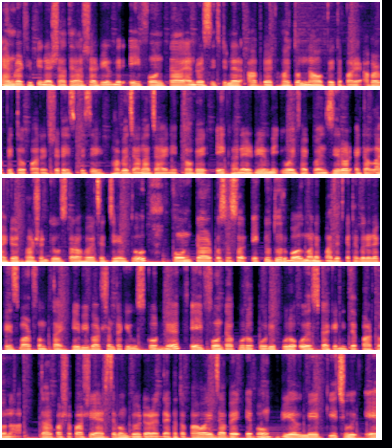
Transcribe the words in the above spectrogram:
অ্যান্ড্রয়েড ফিফটিনের সাথে আসা রিয়েলমির এই ফোনটা অ্যান্ড্রয়েড সিক্সটিনের আপডেট হয়তো নাও পেতে পারে, আবার পেতেও পারে, সেটা স্পেসিফিক ভাবে জানা যায়নি। তবে এখানে রিয়েলমি ইউআই ফাইভ পয়েন্ট জিরোর একটা লাইট ওয়েট ভার্সনকে ইউজ করা হয়েছে, যেহেতু ফোনটার প্রসেসর একটু দুর্বল মানে বাজেট ক্যাটাগরির একটা স্মার্টফোন তাই হেভি ভার্সনটাকে ইউজ করলে এই ফোনটা পুরোপুরি পুরো ওয়েস্টটাকে নিতে পারতো না। তার পাশাপাশি অ্যাডস এবং ডোয়েটারের দেখা তো পাওয়াই যাবে এবং রিয়েলমির কিছু এ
